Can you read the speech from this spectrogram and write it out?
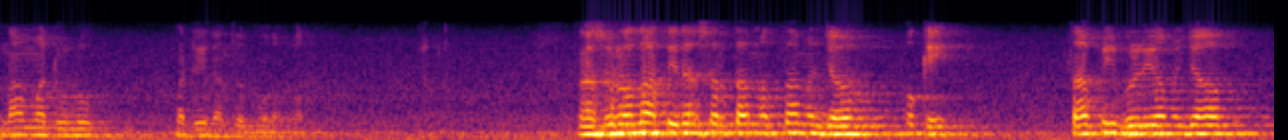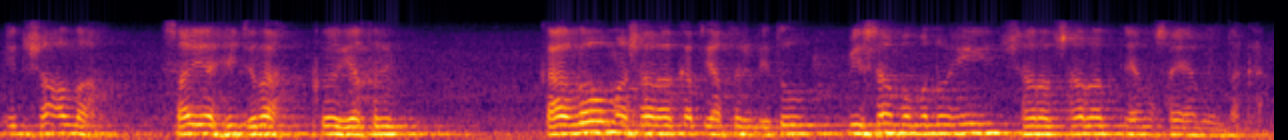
nama dulu Madinatul Munawwarah. Rasulullah tidak serta merta menjawab oke, okay. tapi beliau menjawab insya Allah saya hijrah ke Yathrib. Kalau masyarakat Yathrib itu bisa memenuhi syarat-syarat yang saya mintakan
